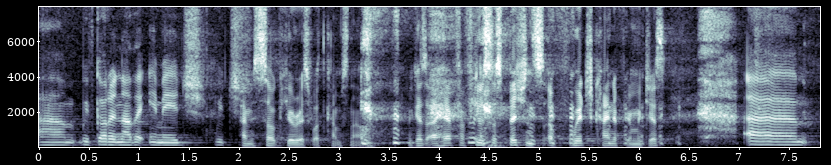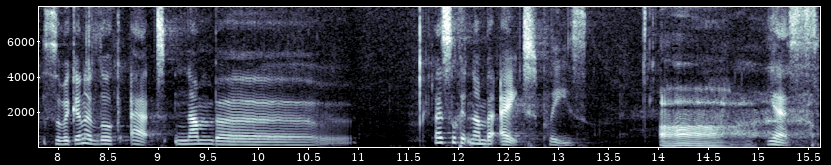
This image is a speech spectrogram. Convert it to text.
um, we've got another image which. I'm so curious what comes now, because I have a few suspicions of which kind of images. Um, so we're going to look at number. Let's look at number eight, please. Ah. Yes.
